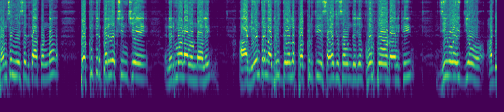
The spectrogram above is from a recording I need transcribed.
ధ్వంసం చేసేది కాకుండా ప్రకృతిని పరిరక్షించే నిర్మాణాలు ఉండాలి. ఆ నియంత్రణ అభివృద్ధి వల్ల ప్రకృతి సహజ సౌందర్యం కోల్పోవడానికి జీవవైద్యం అంటే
